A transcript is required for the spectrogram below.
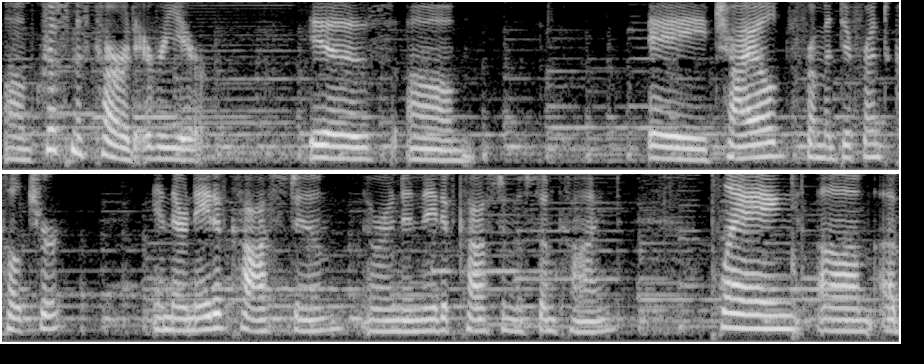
um, Christmas card every year is um, a child from a different culture in their native costume or in a native costume of some kind, playing um, a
